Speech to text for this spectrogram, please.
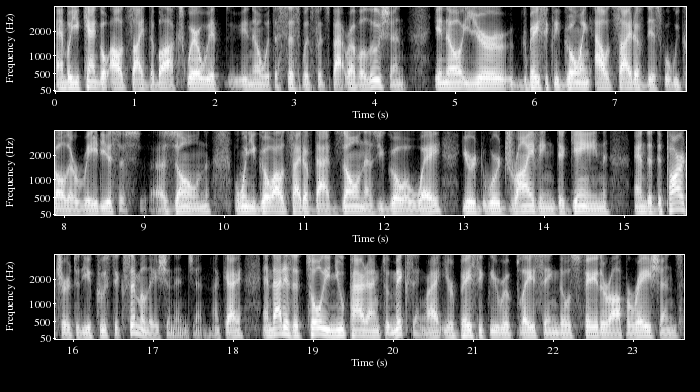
And but you can't go outside the box. Where with you know, with the with, Spat Revolution, you know, you're basically going outside of this what we call a radius, a, a zone. But when you go outside of that zone, as you go away, you're we're driving the gain and the departure to the acoustic simulation engine. Okay. And that is a totally new paradigm to mixing, right? You're basically replacing those fader operations,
